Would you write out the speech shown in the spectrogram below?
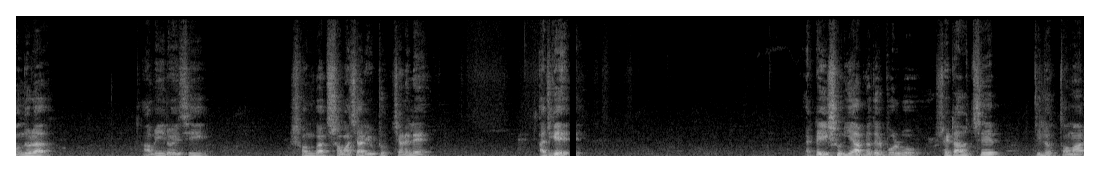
বন্ধুরা, আমি রয়েছি সংবাদ সমাচার ইউটিউব চ্যানেলে। আজকে একটা ইস্যু নিয়ে আপনাদের বলব, সেটা হচ্ছে তিলোত্তমার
